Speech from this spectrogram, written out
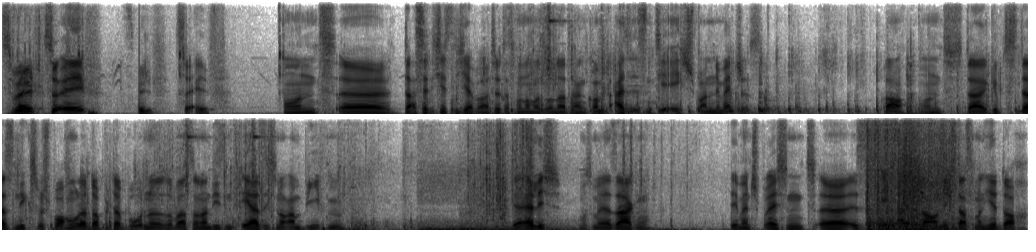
12 zu 11. 12 zu 11. Und äh, das hätte ich jetzt nicht erwartet, dass man nochmal so nah dran kommt. Also es sind hier echt spannende Matches. So, und da gibt's, da ist nichts besprochen oder doppelter Boden oder sowas, sondern die sind eher sich noch am Beefen. Ja, ehrlich, muss man ja sagen. Dementsprechend äh, ist es echt erstaunlich, dass man hier doch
